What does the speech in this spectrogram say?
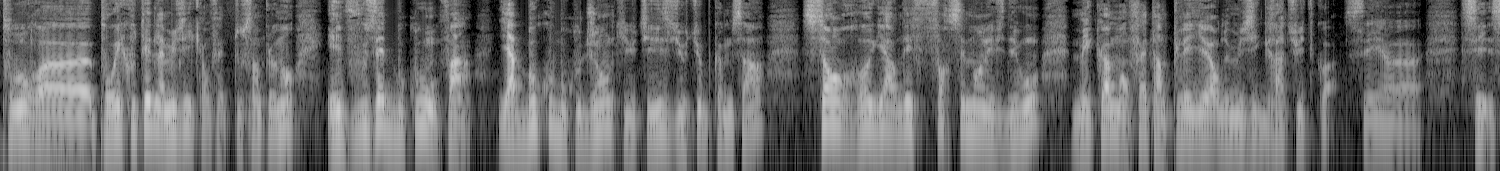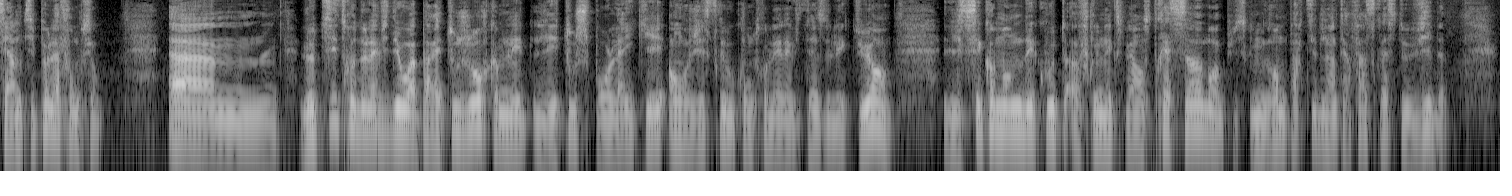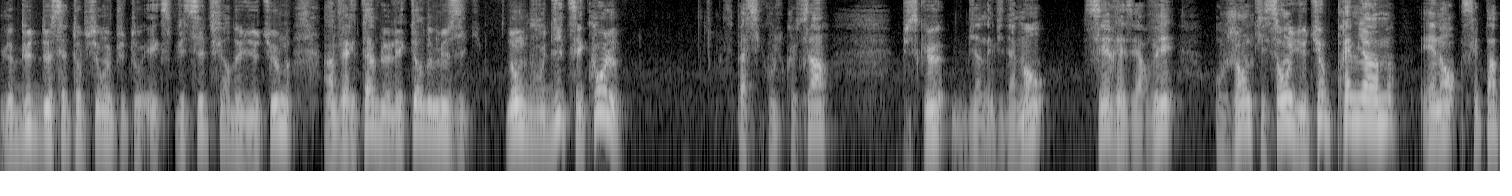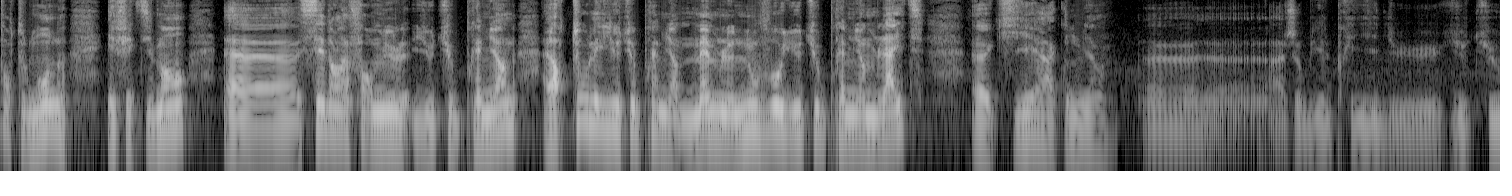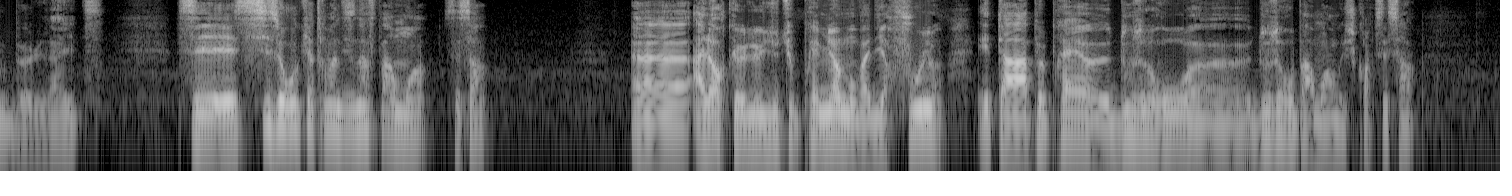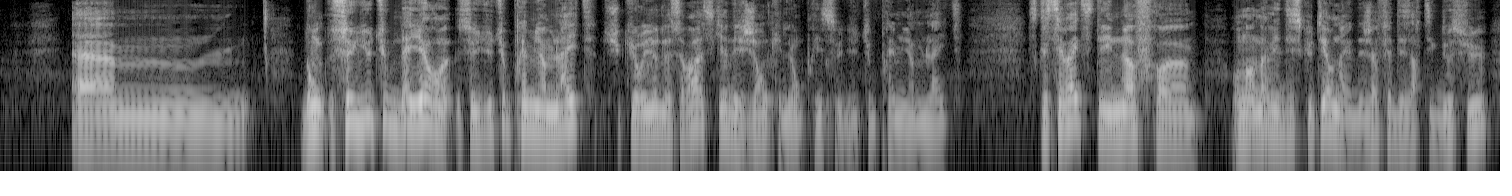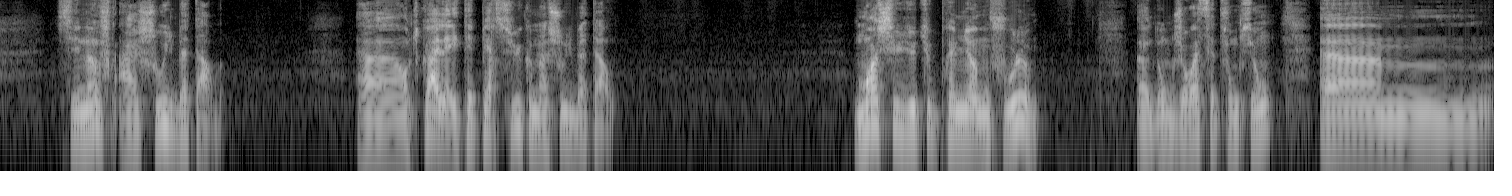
pour euh, pour écouter de la musique en fait tout simplement. Et vous êtes beaucoup enfin il y a beaucoup beaucoup de gens qui utilisent YouTube comme ça sans regarder forcément les vidéos mais comme en fait un player de musique gratuite quoi. C'est euh, c'est c'est un petit peu la fonction euh, le titre de la vidéo apparaît toujours comme les, les, touches pour liker, enregistrer ou contrôler la vitesse de lecture. Ces commandes d'écoute offrent une expérience très sobre puisqu'une grande partie de l'interface reste vide. Le but de cette option est plutôt explicite, faire de YouTube un véritable lecteur de musique. Donc vous dites c'est cool. C'est pas si cool que ça puisque bien évidemment c'est réservé aux gens qui sont YouTube Premium. Et non, c'est pas pour tout le monde. Effectivement, euh, c'est dans la formule YouTube Premium. Alors tous les YouTube Premium, même le nouveau YouTube Premium Lite, euh, qui est à combien euh, ah, J'ai oublié le prix du YouTube Lite. C'est 6,99€ par mois, c'est ça? Euh, alors que le YouTube Premium, on va dire full, est à à peu près 12 euh, euros, 12 euh, euros par mois. Oui, je crois que c'est ça. donc, ce YouTube d'ailleurs, ce YouTube Premium Lite, je suis curieux de le savoir. Est-ce qu'il y a des gens qui l'ont pris, ce YouTube Premium Lite? Parce que c'est vrai que c'était une offre. on en avait discuté, on avait déjà fait des articles dessus. C'est une offre à un chouille bâtarde. Euh, en tout cas, elle a été perçue comme un chouille bâtard. Moi, je suis YouTube Premium Full, euh, donc j'aurai cette fonction. Euh,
